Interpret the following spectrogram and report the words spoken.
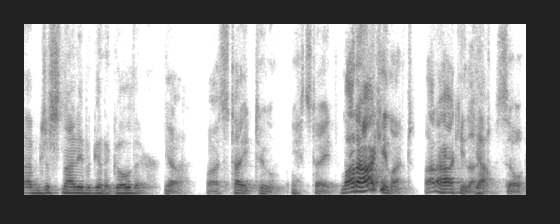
I'm just not even gonna go there. yeah, well, it's tight too, it's tight, a lot of hockey left, a lot of hockey left. Yeah. so.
